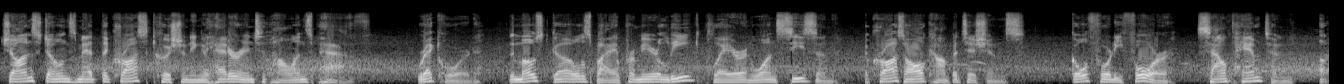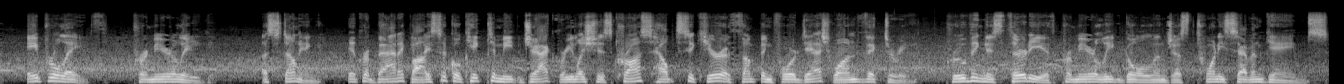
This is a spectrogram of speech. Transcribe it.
John Stones met the cross cushioning a header into Haaland's path. Record, the most goals by a Premier League player in one season, across all competitions. Goal 44, Southampton, uh, April 8th, Premier League. A stunning, acrobatic bicycle kick to meet Jack Grealish's cross helped secure a thumping 4-1 victory proving his 30th Premier League goal in just 27 games.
